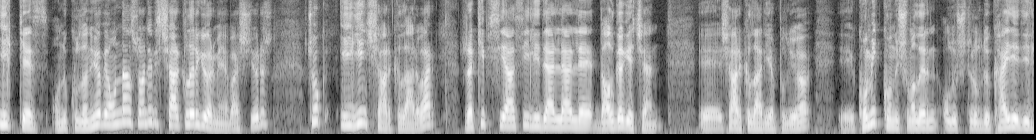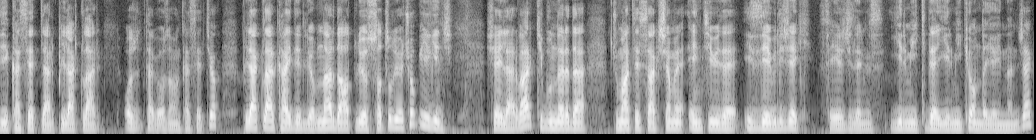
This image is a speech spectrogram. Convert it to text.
ilk kez onu kullanıyor ve ondan sonra da biz şarkıları görmeye başlıyoruz. Çok ilginç şarkılar var. Rakip siyasi liderlerle dalga geçen e, şarkılar yapılıyor. E, komik konuşmaların oluşturulduğu, kaydedildiği kasetler, plaklar. O, tabii o zaman kaset yok. Plaklar kaydediliyor. Bunlar dağıtılıyor, satılıyor. Çok ilginç şeyler var ki bunları da cumartesi akşamı NTV'de izleyebilecek seyircilerimiz 22'de 22.10'da yayınlanacak.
